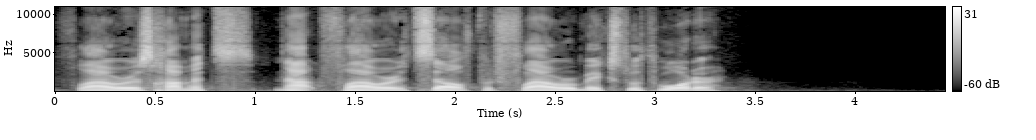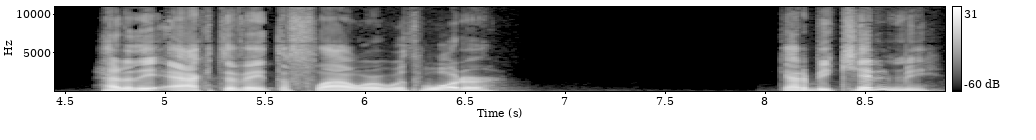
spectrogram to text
Flour is chametz, not flour itself, but flour mixed with water. How do they activate the flour with water? Got to be kidding me.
